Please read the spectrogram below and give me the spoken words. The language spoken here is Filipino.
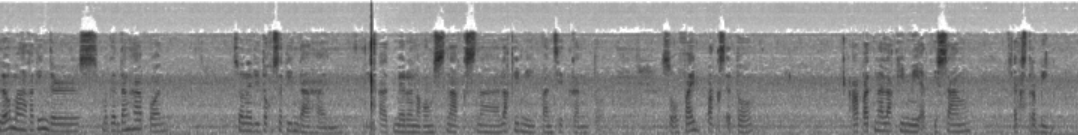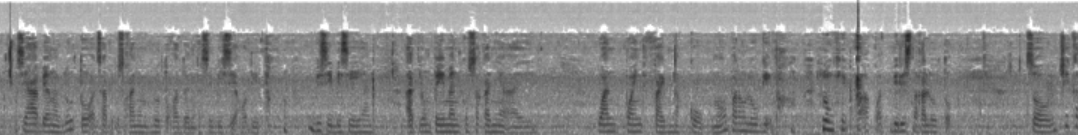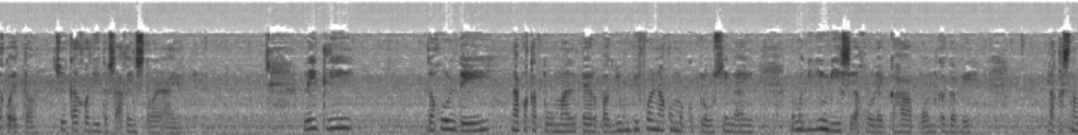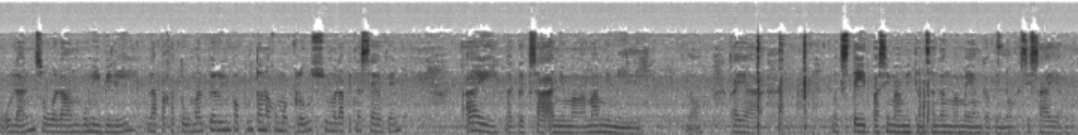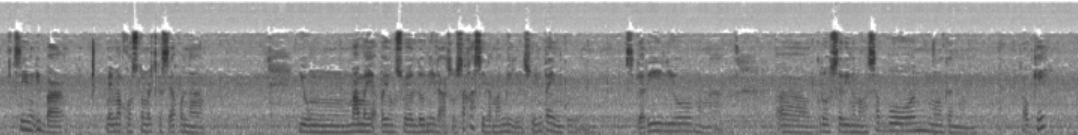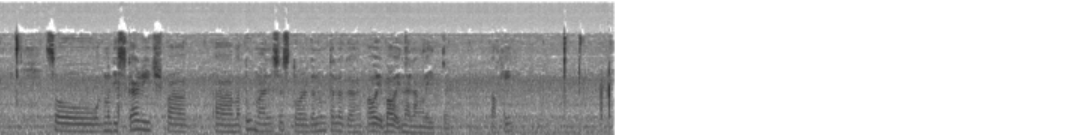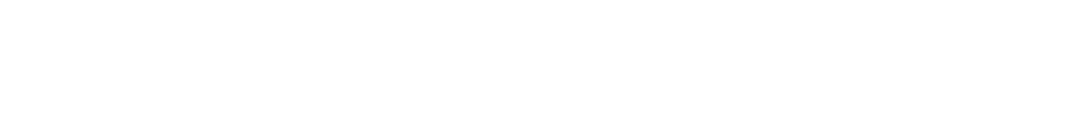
Hello mga katinders, magandang hapon. So nandito ako sa tindahan at meron akong snacks na Lucky Me Pansit Canton. So 5 packs ito, apat na Lucky Me at isang extra big. Si Habi ang nagluto at sabi ko sa kanya magluto ka doon kasi busy ako dito. busy-busy yan. At yung payment ko sa kanya ay 1.5 na coke, no? Parang lugi pa. lugi pa ako at bilis nakaluto. So, chika ko ito. Chika ko dito sa aking store ay lately, the whole day, napakatumal. Pero pag yung before na ako magko-closing ay magiging busy ako like kahapon, kagabi. Lakas ng ulan, so walang bumibili. Napakatumal. Pero yung papunta na ako mag-close, yung malapit na 7, ay nagdagsaan yung mga mamimili. No? Kaya, magstay pa si Mami Tins hanggang mamayang gabi, no? Kasi sayang. Kasi yung iba, may mga customers kasi ako na yung mamaya pa yung sweldo nila, so saka sila mamili. So, hintayin ko yung sigarilyo, mga ah, grocery na mga sabon, mga ganun. Okay? So, wag ma-discourage pag ah, matumal sa store, ganun talaga. Bawi-bawi na lang later. Okay?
